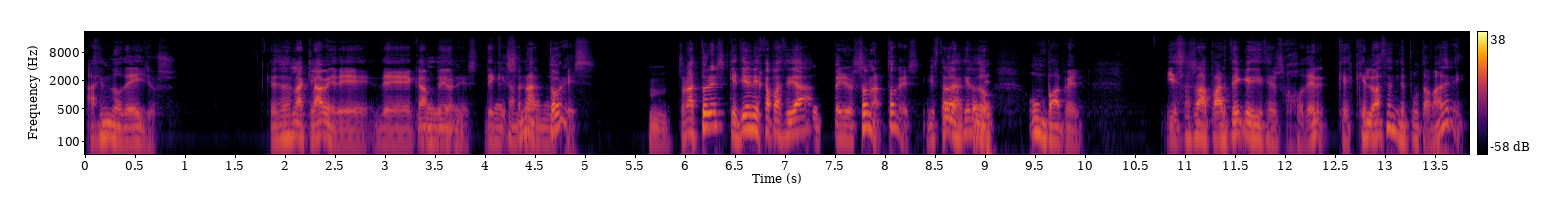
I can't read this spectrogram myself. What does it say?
haciendo de ellos. Que esa es la clave de, de campeones, de, de que son actores. Mm. Son actores que tienen discapacidad, pero son actores y están Son haciendo actores. un papel. Y esa es la parte que dices, joder, que es que lo hacen de puta madre.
